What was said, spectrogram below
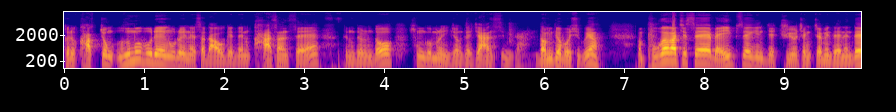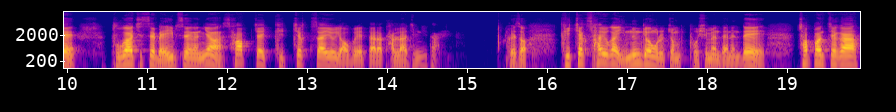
그리고 각종 의무 불이행으로 인해서 나오게 되는 가산세 등등도 송금으로 인정되지 않습니다. 넘겨보시고요. 부가가치세 매입세액이 이제 주요 쟁점이 되는데 부가가치세 매입세액은요 사업자의 귀책 사유 여부에 따라 달라집니다. 그래서 귀책 사유가 있는 경우를 좀 보시면 되는데 첫 번째가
